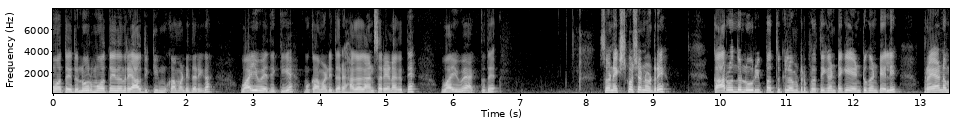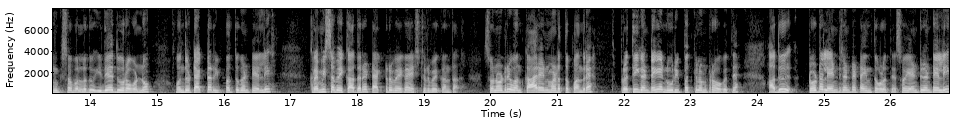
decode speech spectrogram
ಮೂವತ್ತೈದು ನೂರ ಮೂವತ್ತೈದು ಅಂದರೆ ಯಾವ ದಿಕ್ಕಿಗೆ ಮುಖ ಮಾಡಿದ್ದಾರೆ ಈಗ? ವಾಯುವ್ಯ ದಿಕ್ಕಿಗೆ ಮುಖ ಮಾಡಿದ್ದಾರೆ. ಹಾಗಾಗಿ ಆನ್ಸರ್ ಏನಾಗುತ್ತೆ? ವಾಯುವೆ ಆಗ್ತದೆ. ಸೊ ನೆಕ್ಸ್ಟ್ ಕ್ವಶನ್ ನೋಡ್ರಿ. ಕಾರ್ ಒಂದು ನೂರಿಪ್ಪತ್ತು ಕಿಲೋಮೀಟರ್ ಪ್ರತಿ ಗಂಟೆಗೆ ಎಂಟು ಗಂಟೆಯಲ್ಲಿ ಪ್ರಯಾಣ ಮುಗಿಸಬಲ್ಲದು. ಇದೇ ದೂರವನ್ನು ಒಂದು ಟ್ಯಾಕ್ಟರ್ ಇಪ್ಪತ್ತು ಗಂಟೆಯಲ್ಲಿ ಕ್ರಮಿಸಬೇಕಾದರೆ ಟ್ಯಾಕ್ಟರ್ ವೇಗ ಎಷ್ಟಿರಬೇಕಂತ. ಸೊ ನೋಡ್ರಿ, ಒಂದು ಕಾರ್ ಏನು ಮಾಡುತ್ತಪ್ಪ ಅಂದರೆ ಪ್ರತಿ ಗಂಟೆಗೆ ನೂರಿಪ್ಪತ್ತು ಕಿಲೋಮೀಟ್ರ್ ಹೋಗುತ್ತೆ. ಅದು ಟೋಟಲ್ ಎಂಟು ಗಂಟೆ ಟೈಮ್ ತೊಗೊಳುತ್ತೆ. ಸೊ ಎಂಟು ಗಂಟೆಯಲ್ಲಿ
